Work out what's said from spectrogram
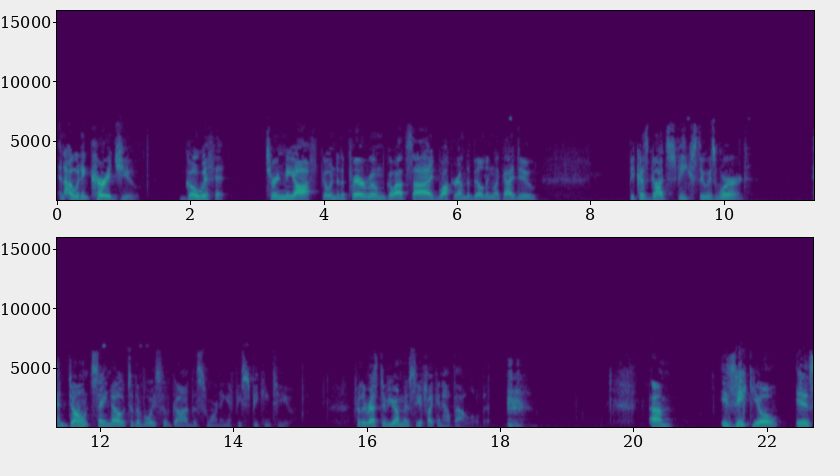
And I would encourage you, go with it. Turn me off. Go into the prayer room, go outside, walk around the building like I do. Because God speaks through His Word. And don't say no to the voice of God this morning if He's speaking to you. For the rest of you, I'm going to see if I can help out a little bit. um, Ezekiel is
